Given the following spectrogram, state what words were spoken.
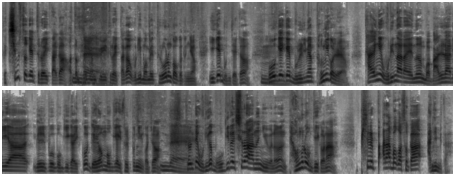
그 침 속에 들어있다가 어떤 네. 병원균이 들어있다가 우리 몸에 들어오는 거거든요. 이게 문제죠. 음. 모기에게 물리면 병이 걸려요. 다행히 우리나라에는 뭐 말라리아 일부 모기가 있고 뇌염 모기가 있을 뿐인 거죠. 네. 그런데 우리가 모기를 싫어하는 이유는 병으로 옮기거나 피를 빨아먹어서가 아닙니다.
